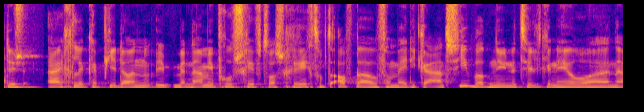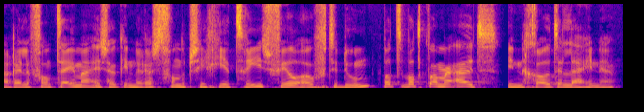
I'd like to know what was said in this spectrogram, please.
Dus eigenlijk heb je dan, met name je proefschrift was gericht op het afbouwen van medicatie. Wat nu natuurlijk een heel uh, nou, relevant thema is ook in de rest van de psychiatrie. is veel over te doen. Wat, wat kwam er uit in grote lijnen?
